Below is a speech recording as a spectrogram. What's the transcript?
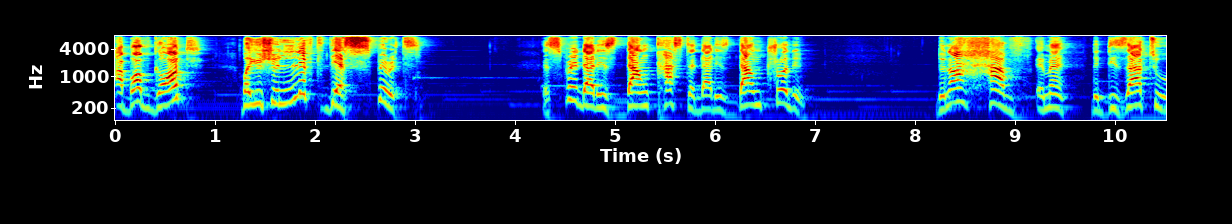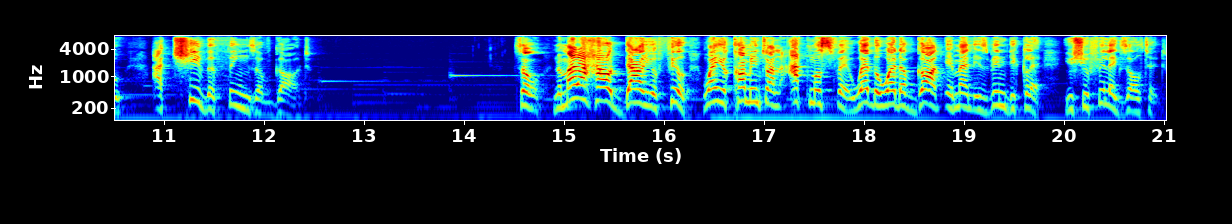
above God, but you should lift their spirit. A spirit that is downcasted, that is downtrodden. Do not have, amen, the desire to achieve the things of God. So, no matter how down you feel, when you come into an atmosphere where the word of God, amen, is being declared, you should feel exalted.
